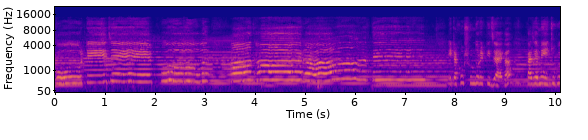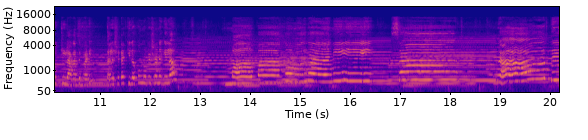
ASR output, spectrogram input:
ফোটে যে ফুল খুব সুন্দর একটি জায়গা। কাজে আমি এইটুকু একটু লাগাতে পারি। তাহলে সেটা কীরকম নোটেশনে গেলাম? মা পা সা রাতে।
